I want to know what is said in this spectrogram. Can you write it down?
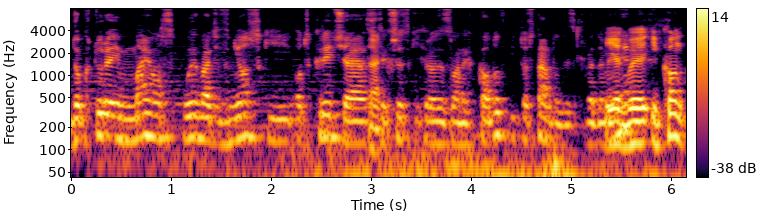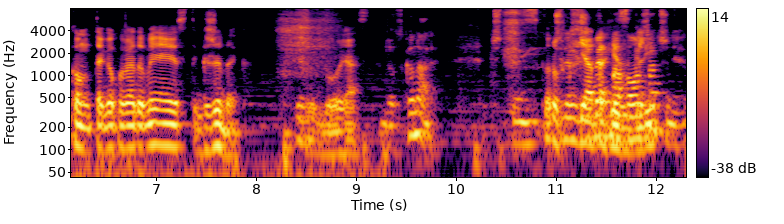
do której mają spływać wnioski, odkrycia z Tak. tych wszystkich rozesłanych kodów i to stamtąd jest I powiadomienie. jakby ikonką tego powiadomienia jest grzybek. Żeby było jasne. Doskonale. Czy ten, Skoro czy w ten kwiatach grzybek ma wąsa, czy nie?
